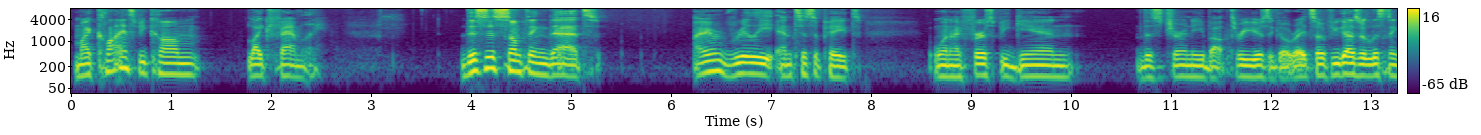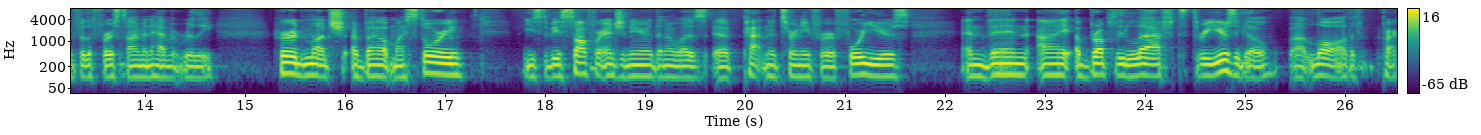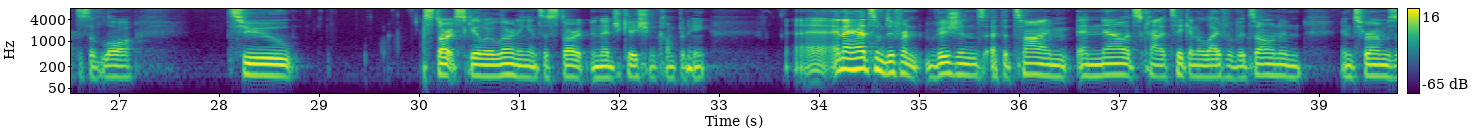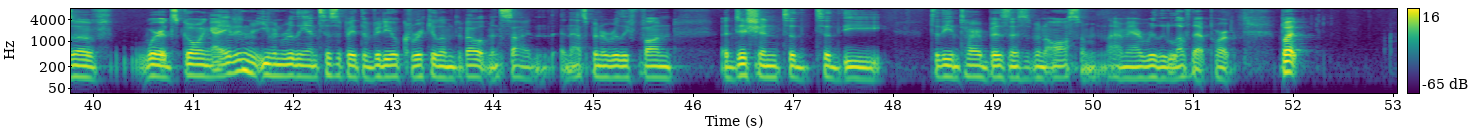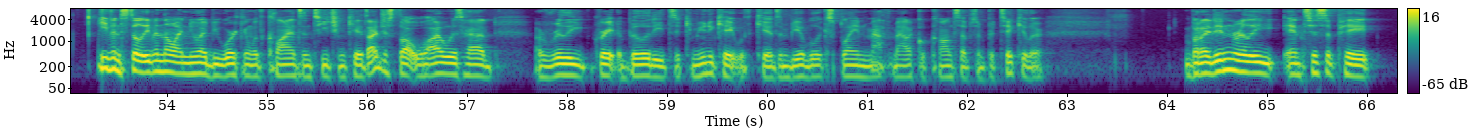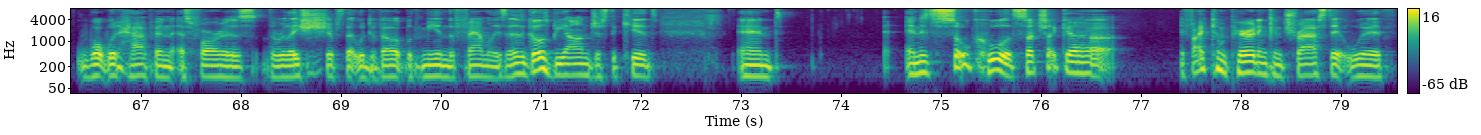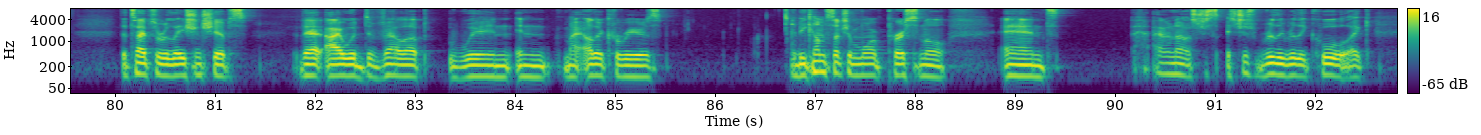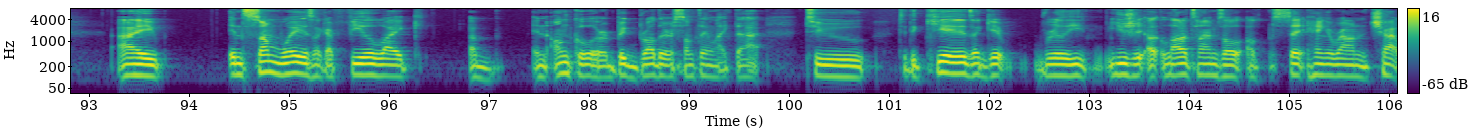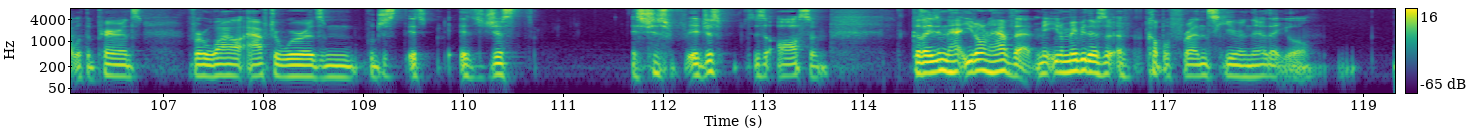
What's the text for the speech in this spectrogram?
my clients become like family. This is something that I didn't really anticipate when I first began this journey about three years ago, right? So if you guys are listening for the first time and haven't really heard much about my story, I used to be a software engineer, then I was a patent attorney for four years, and then I abruptly left three years ago, uh, law, the practice of law, to start Scalar Learning and to start an education company. And I had some different visions at the time, and now it's kind of taken a life of its own. And in terms of where it's going, I didn't even really anticipate the video curriculum development side, and that's been a really fun addition to to the to the entire business. Has been awesome. I mean, I really love that part. But even still, even though I knew I'd be working with clients and teaching kids, I just thought, well, I always had a really great ability to communicate with kids and be able to explain mathematical concepts in particular. But I didn't really anticipate what would happen as far as the relationships that would develop with me and the families. And it goes beyond just the kids. And and it's so cool. It's such like a if I compare it and contrast it with the types of relationships that I would develop when in my other careers, it becomes such a more personal and I don't know, it's just it's just really really cool. Like I in some ways like I feel like a an uncle or a big brother or something like that to to the kids. I get really usually a lot of times I'll I'll sit hang around and chat with the parents for a while afterwards and we'll just it's it's just it's just it just is awesome because I didn't have you don't have that you know maybe there's a, a couple friends here and there that you'll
